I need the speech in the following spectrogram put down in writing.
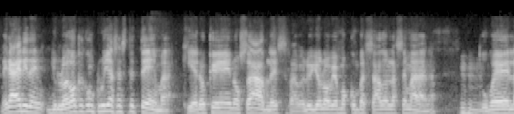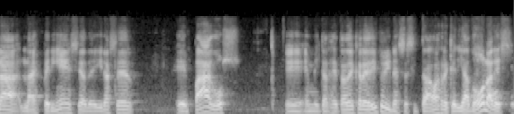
Mira, Eriden, luego que concluyas este tema, quiero que nos hables, Ravelo y yo lo habíamos conversado en la semana, tuve la, experiencia de ir a hacer eh, pagos eh, en mi tarjeta de crédito y necesitaba, requería dólares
